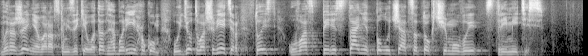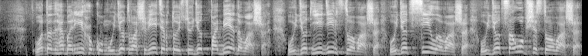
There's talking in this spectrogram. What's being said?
выражение в арабском языке «ватадхабарихукум» – «уйдет ваш ветер», то есть у вас перестанет получаться то, к чему вы стремитесь. Вот от габарихукум уйдет ваш ветер, то есть уйдет победа ваша, уйдет единство ваше, уйдет сила ваша, уйдет сообщество ваше.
